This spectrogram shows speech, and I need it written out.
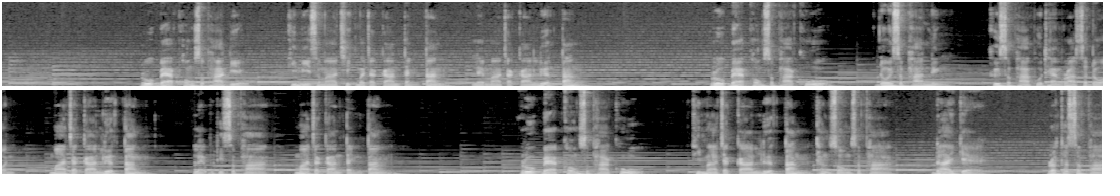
2557 รูปแบบของสภาเดี่ยวที่มีสมาชิกมาจากการแต่งตั้งและมาจากการเลือกตั้ง รูปแบบของสภาคู่ โดยสภาหนึ่งคือสภาผู้แทนราษฎรมาจากการเลือกตั้ง และวุฒิสภามาจากการแต่งตั้ง รูปแบบของสภาคู่ ที่มาจากการเลือกตั้งทั้งสองสภา ได้แก่ รัฐสภา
